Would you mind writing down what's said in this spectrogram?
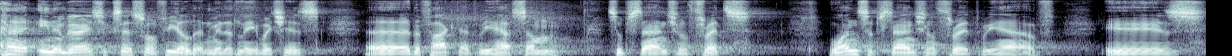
in a very successful field, admittedly, which is uh, the fact that we have some substantial threats. One substantial threat we have is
